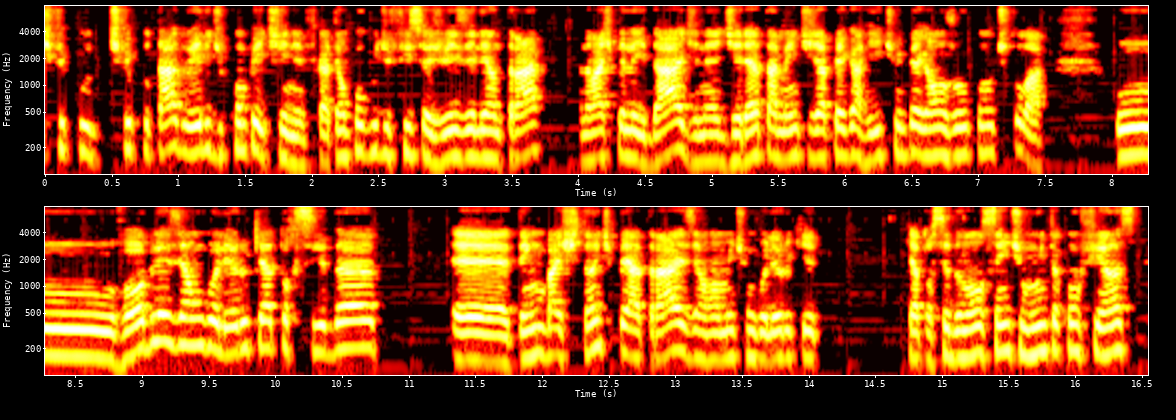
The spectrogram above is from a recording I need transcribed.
dificultado ele de competir, né? Fica até um pouco difícil às vezes ele entrar ainda mais pela idade, né, diretamente já pegar ritmo e pegar um jogo como titular. O Robles é um goleiro que a torcida é, tem bastante pé atrás, é realmente um goleiro que, que a torcida não sente muita confiança,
